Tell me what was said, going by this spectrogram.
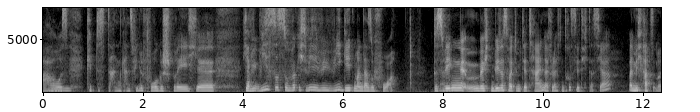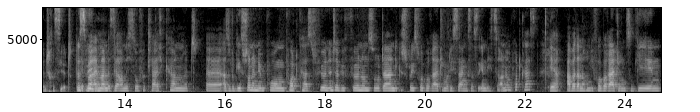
aus? Mhm. Gibt es dann ganz viele Vorgespräche? Ja, wie, wie ist das so wirklich, wie, wie, wie geht man da so vor? Deswegen ja. möchten wir das heute mit dir teilen, weil vielleicht interessiert dich das ja weil mich hat es immer interessiert. Deswegen. Ja, vor allem man das ja auch nicht so vergleichen kann mit, äh, also du gehst schon in den Punkt Podcast führen, Interview führen und so, da in die Gesprächsvorbereitung würde ich sagen, ist das ähnlich zu anderen Podcast. Ja. Aber dann noch in die Vorbereitung zu gehen.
